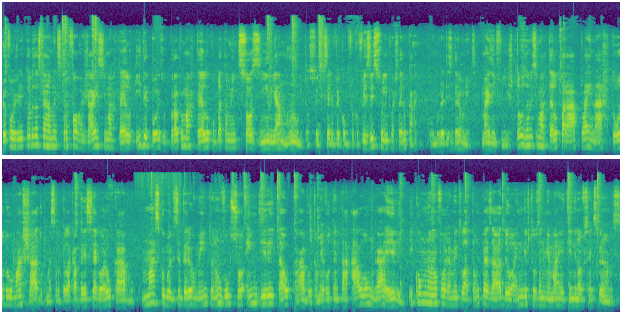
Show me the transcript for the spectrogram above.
Eu forjei todas as ferramentas para forjar esse martelo e depois o próprio martelo completamente sozinho e à mão. Então se vocês quiserem ver como foi que eu fiz isso, o link vai estar aí no card, como eu já disse anteriormente. Mas enfim, estou usando esse martelo para aplainar todo o machado, começando pela cabeça e agora o cabo. Mas como eu disse anteriormente, eu não vou só endireitar o cabo, também vou tentar alongar ele. E como não é um forjamento lá tão pesado, eu ainda estou usando minha marretinha de 900 gramas.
